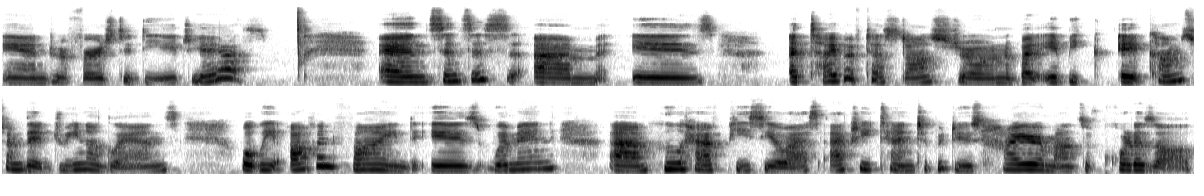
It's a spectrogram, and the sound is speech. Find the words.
and refers to DHEAS. And since this um, is a type of testosterone, but it be, it comes from the adrenal glands. What we often find is women um, who have PCOS actually tend to produce higher amounts of cortisol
